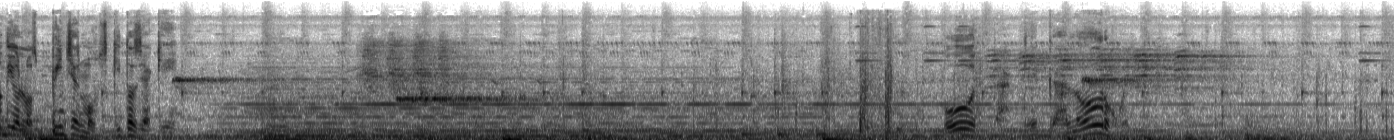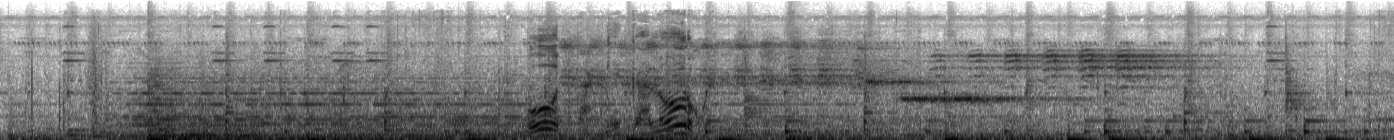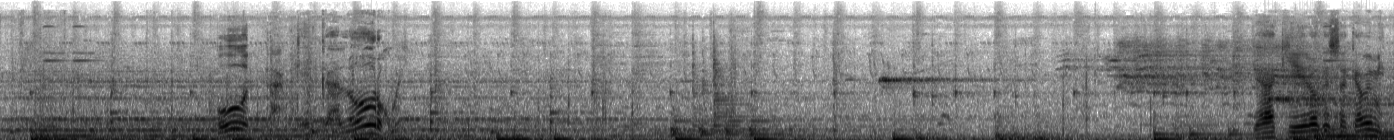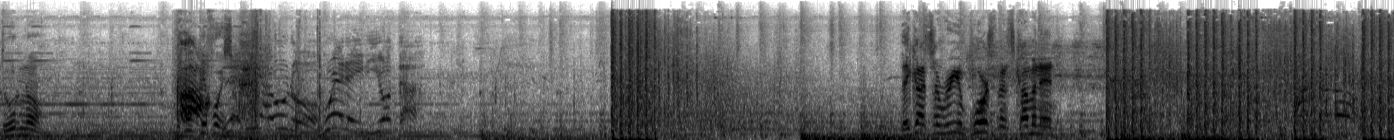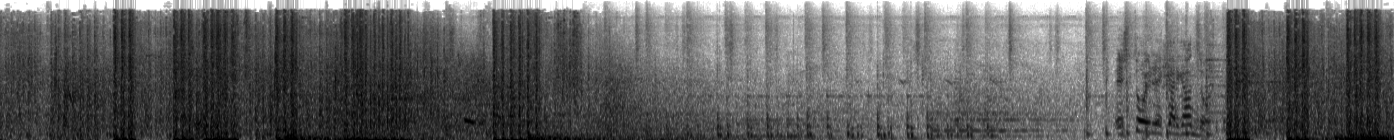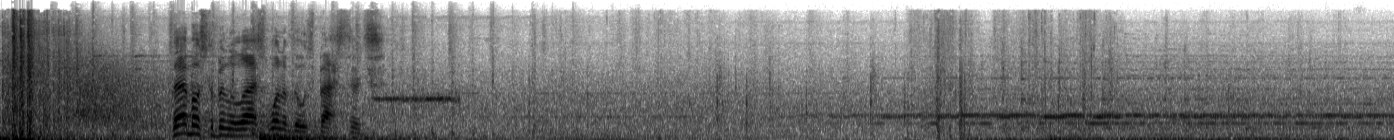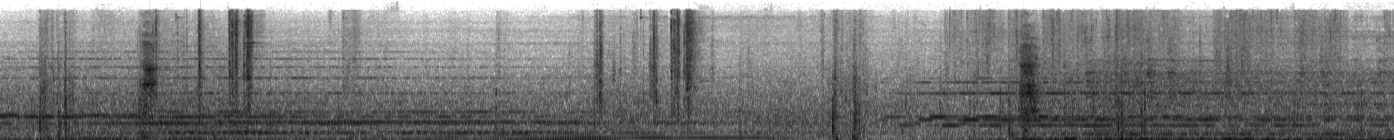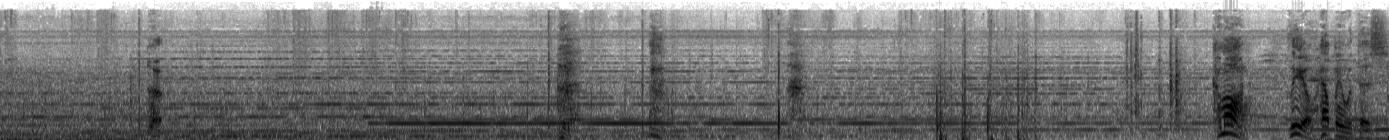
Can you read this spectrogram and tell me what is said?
Odio los pinches mosquitos de aquí. Puta, qué calor, quiero que se acabe mi turno. ¿Qué fue eso? ¡Muere, idiota! They got some reinforcements coming in. That must have been the last one of those bastards. Come on. Leo, help me with this.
